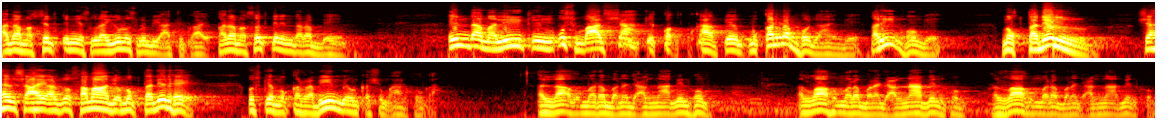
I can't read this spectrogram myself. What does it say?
कदम सिद्किन ये सूर्य यूनुस में भी आ चुका है। कदम सिद्किन इंद रब इंदा मलिकिन उस बादशाह के, के मुकर्रब हो जाएँगे करीब होंगे। मुख्तर शहनशाह अर्जो समा जो मुख्तर है उसके मुकर्रबीन में उनका शुमार होगा। अल्लाह रबन जालना बिन हम अल्लाह रबन जालना बिन हम अल्लाह रबन जल्ला मिनकुम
